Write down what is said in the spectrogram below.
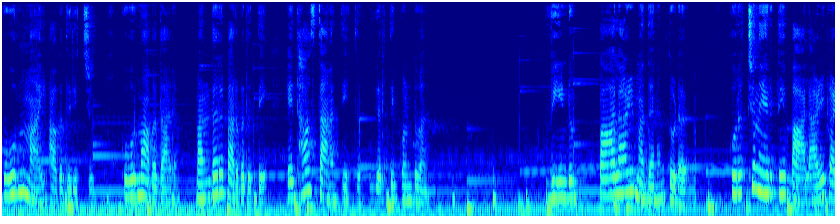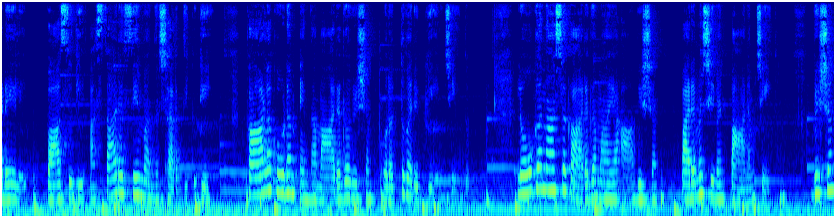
കൂർമ്മമായി അവതരിച്ചു. കൂർമ്മ അവതാരം മന്ദര പർവതത്തെ യഥാസ്ഥാനത്തേക്ക് ഉയർത്തിക്കൊണ്ടുവന്നു. വീണ്ടും പാലാഴി മദനം തുടർന്നു. കുറച്ചു നേരത്തെ പാലാഴി കടയിലെ വാസുകി അസ്താരസ്യം വന്ന് ഛർദിക്കുകയും കാളകൂടം എന്ന മാരക വിഷം പുറത്തു വരികയും ചെയ്തു. ലോകനാശകാരകമായ ആ വിഷം പരമശിവൻ പാനം ചെയ്തു. വിഷം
